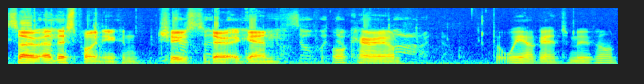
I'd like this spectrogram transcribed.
So at this point you can choose to do it again, or carry on. But we are going to move on.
